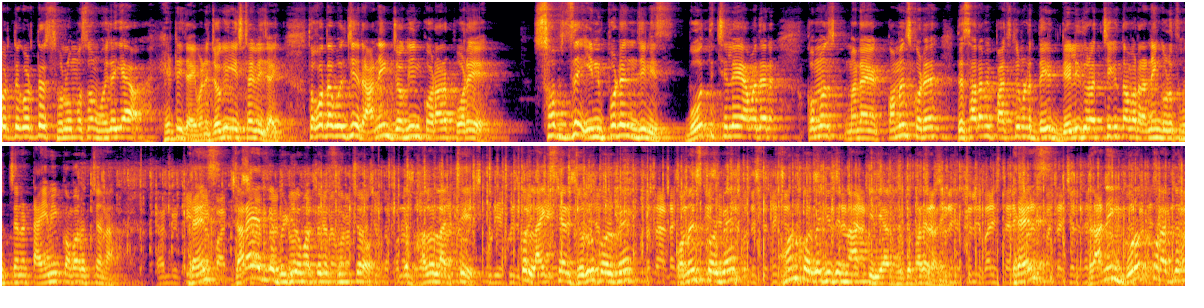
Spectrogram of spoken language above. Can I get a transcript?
করতে করতে স্লো মোশন হয়ে যায় হেঁটে যায় মানে জগিং স্টাইলে যায়। তো কথা বলছি রানিং জগিং করার পরে সবচেয়ে ইম্পর্টেন্ট জিনিস। বহুত ছেলে আমাদের কমেন্টস মানে কমেন্টস করে যে, স্যার, আমি পাঁচ কিলোমিটার ডেলি দৌড়াচ্ছি, কিন্তু আমার রানিং গ্রোথ হচ্ছে না টাইমিং কভার হচ্ছে না। ফ্রেন্ডস যারা আজকে ভিডিও মাধ্যমে শুনছো ভালো লাগছে, তো লাইক শেয়ার জরুর করবে কমেন্টস করবে ফোন করবে যদি না ক্লিয়ার হতে পারে রানিং ফ্রেন্ডস রানিং গ্রোথ করার জন্য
